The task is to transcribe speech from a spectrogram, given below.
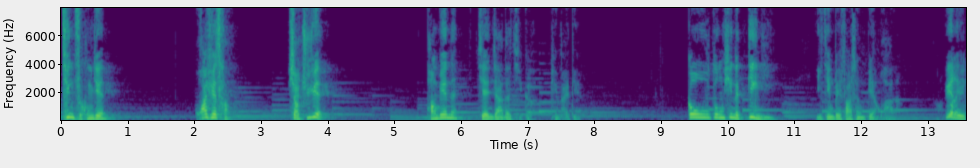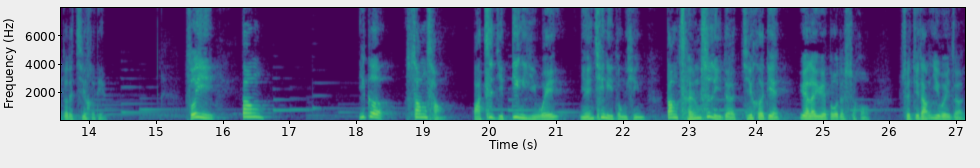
亲子空间、滑雪场、小剧院，旁边呢兼夹的几个品牌店。购物中心的定义已经被发生变化了，越来越多的集合店。所以，当一个商场把自己定义为年轻力中心，当城市里的集合店越来越多的时候，实际上意味着，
